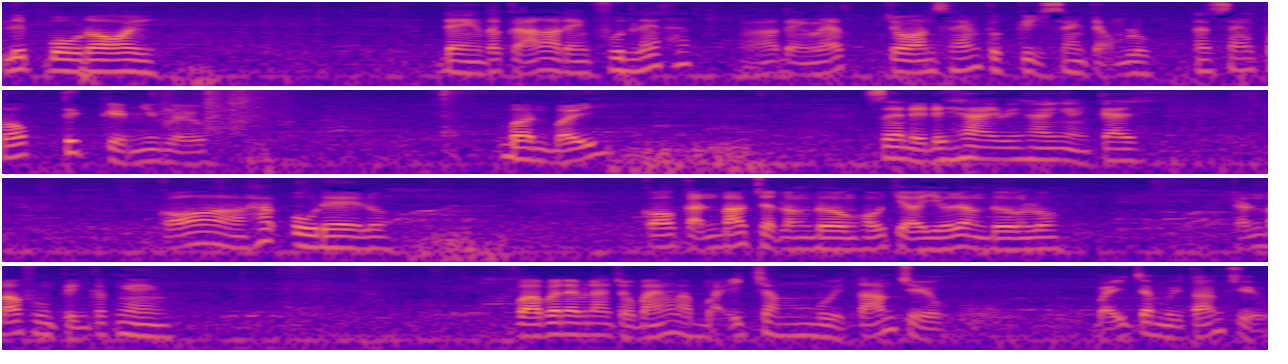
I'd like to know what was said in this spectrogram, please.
Lipo đôi. Đèn tất cả là đèn full led hết. Đó, đèn led cho ánh sáng cực kỳ sang trọng luôn. Ánh sáng tốt tiết kiệm nhiên liệu. Bền bỉ. Xe này đi 22.000 cây. Có HUD luôn. Có cảnh báo trịch làn đường hỗ trợ giữa làn đường luôn cảnh báo phương tiện cắt ngang. Và bên em đang chào bán là 718 triệu. 718 triệu.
